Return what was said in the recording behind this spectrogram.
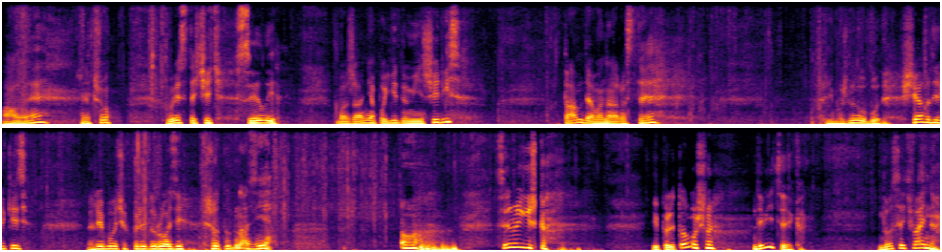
Але якщо вистачить сили, бажання, поїдемо в інший ліс, там, де вона росте, і можливо буде. Ще один якийсь грибочок при дорозі. Що тут у нас є? О, сиришка. І при тому, що дивіться яка. Досить файна.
